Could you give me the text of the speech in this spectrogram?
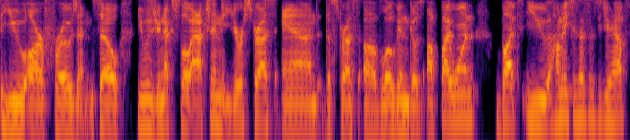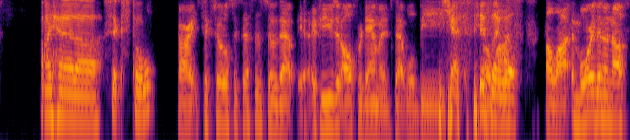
you are frozen. So you lose your next slow action. Your stress and the stress of Logan goes up by one. But you, how many successes did you have? I had uh six total. All right, six total successes. So that if you use it all for damage, that will be Yes, yes, a I lot, will. A lot more than enough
